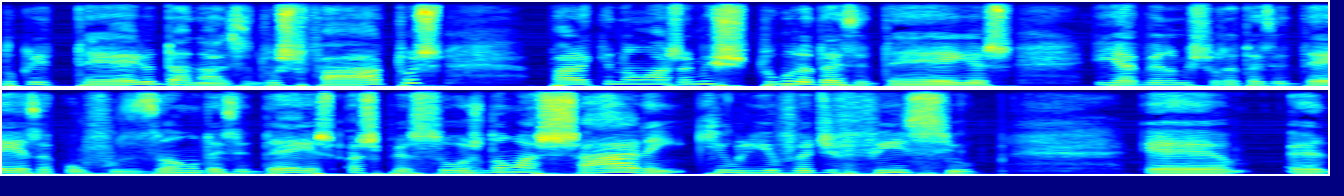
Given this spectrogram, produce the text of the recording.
do critério da análise dos fatos, para que não haja mistura das ideias, e havendo mistura das ideias, a confusão das ideias, as pessoas não acharem que o livro é difícil. É, é,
